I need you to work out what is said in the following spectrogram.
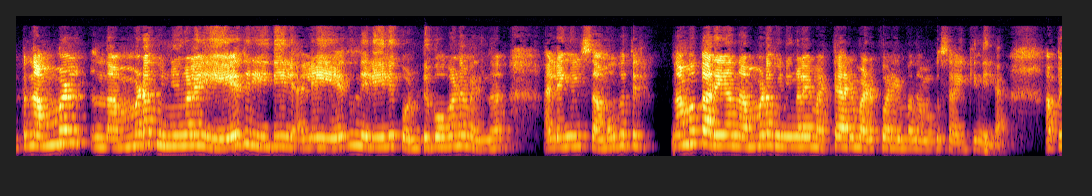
ഇപ്പൊ നമ്മൾ നമ്മുടെ കുഞ്ഞുങ്ങളെ ഏത് രീതിയിൽ അല്ലെ ഏത് നിലയിൽ കൊണ്ടുപോകണമെന്ന് അല്ലെങ്കിൽ സമൂഹത്തിൽ നമുക്കറിയാം നമ്മുടെ കുഞ്ഞുങ്ങളെ മറ്റാരും വഴക്ക് പറയുമ്പോൾ നമുക്ക് സഹിക്കുന്നില്ല. അപ്പൊ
